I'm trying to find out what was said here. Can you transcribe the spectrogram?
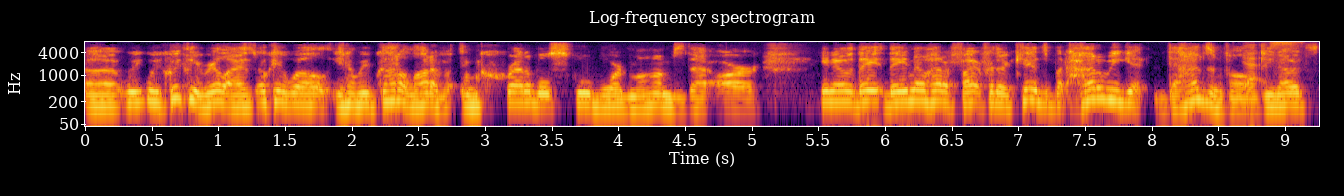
uh, we, we quickly realized, okay, well, you know, we've got a lot of incredible school board moms that are, you know, they, they know how to fight for their kids, but how do we get dads involved? You know, it's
